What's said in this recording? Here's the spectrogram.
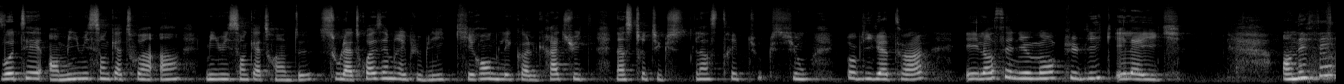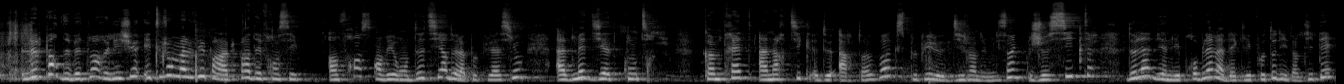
votées en 1881-1882 sous la Troisième République qui rendent l'école gratuite, l'instruction obligatoire et l'enseignement public et laïque. En effet, le port de vêtements religieux est toujours mal vu par la plupart des Français. En France, environ deux tiers de la population admettent d'y être contre. Comme traite un article de Art of Vox publié le 10 juin 2005, je cite De là viennent les problèmes avec les photos d'identité,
